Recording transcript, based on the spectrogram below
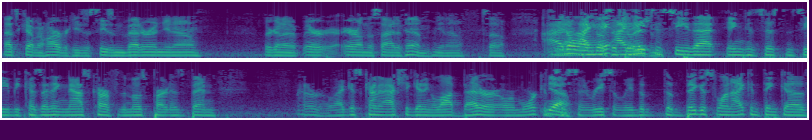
that's Kevin Harvick. He's a seasoned veteran. You know, they're gonna err, err on the side of him. You know." So I Yeah, don't like I those hate, I hate to see that inconsistency because I think NASCAR, for the most part, has been, I don't know, I guess kind of actually getting a lot better or more Yeah. consistent recently. The the biggest one I can think of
